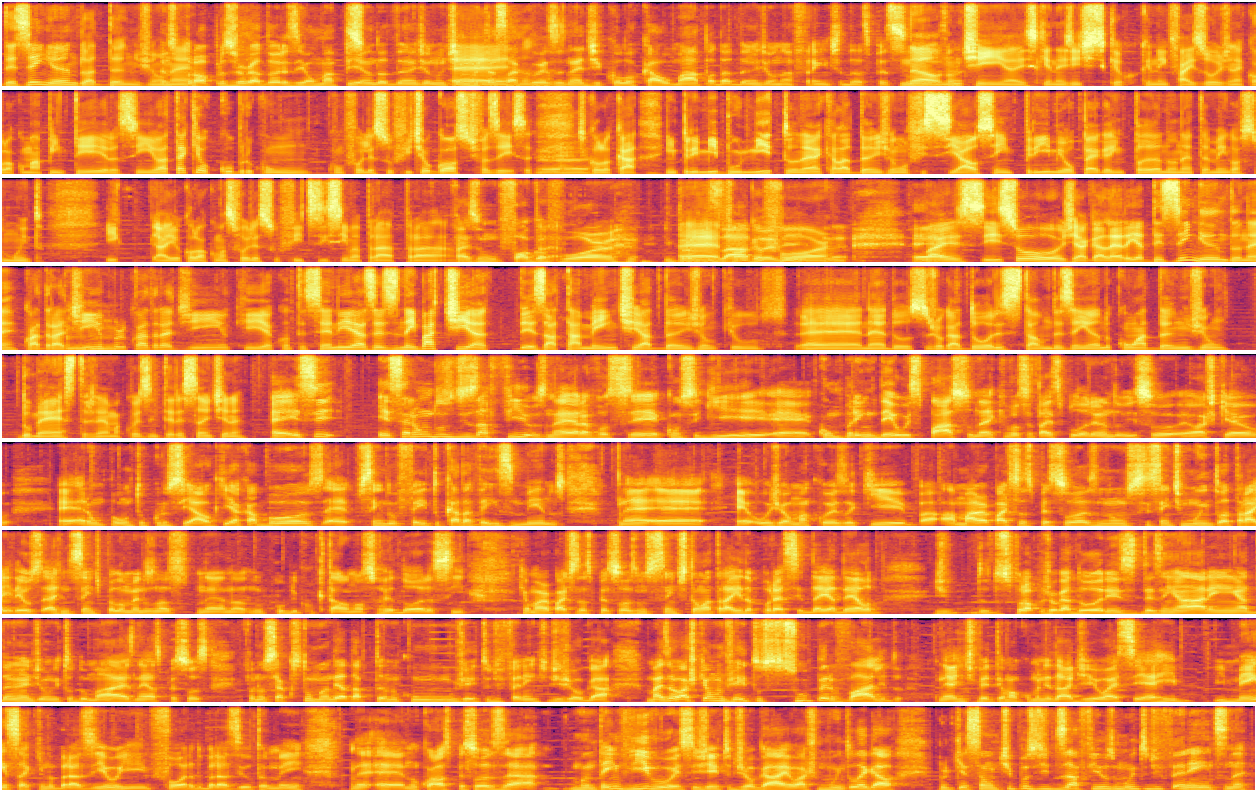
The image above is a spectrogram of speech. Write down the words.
desenhando a dungeon, Os né? Os próprios jogadores iam mapeando a dungeon, não tinha é, muita essa coisa, né, de colocar o mapa da dungeon na frente das pessoas. Não, não né? tinha, isso que nem a gente que, que, nem faz hoje, né? Coloca o mapa inteiro, assim. Eu até que eu cubro com, com folha sulfite, eu gosto de fazer isso. De colocar, imprimir bonito, né? Aquela dungeon oficial, você imprime ou pega em pano, né? Também gosto muito. E aí eu coloco umas folhas sulfites em cima pra. pra Faz um Fog pra... of War improvisado. É, Fog of ali, War. Né? É. Mas isso hoje, a galera ia desenhando, né? Quadradinho uhum. por quadradinho que ia acontecendo e às vezes nem batia exatamente a dungeon que os é, né, dos jogadores estavam desenhando com a dungeon do mestre, né? Uma coisa interessante, né? É, esse, esse era um dos desafios, né? Era você conseguir é, compreender o espaço, né, que você está explorando. Isso eu acho que é, é, era um ponto crucial que acabou é, sendo feito cada vez menos, né? É, é, hoje é uma coisa que a, a, maior parte das pessoas não se sente muito atraída. Eu, a gente sente pelo menos nas, né, no público que está ao nosso redor, assim, que a maior parte das pessoas não se sente tão atraída por essa ideia dela de, dos próprios jogadores desenharem a dungeon e tudo mais, né? As pessoas foram se acostumando e adaptando com um jeito diferente de jogar, mas eu acho que é um jeito super válido, né? A gente vê ter uma comunidade OSR imensa aqui no Brasil e fora do Brasil também, né? é, no qual as pessoas é, mantêm vivo esse jeito de jogar. Eu acho muito legal, porque são tipos de desafios muito diferentes, né?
